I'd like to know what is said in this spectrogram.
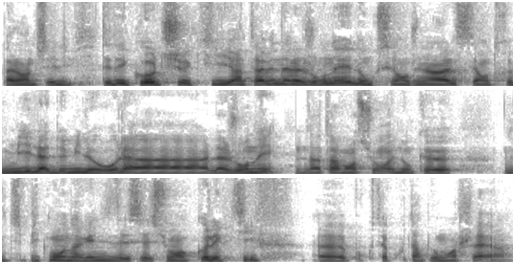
pas loin de chez lui. C'est des coachs qui interviennent à la journée, donc c'est en général c'est entre 1000 à 2000 euros la, la journée d'intervention. Et donc nous typiquement on organise des sessions en collectif pour que ça coûte un peu moins cher.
